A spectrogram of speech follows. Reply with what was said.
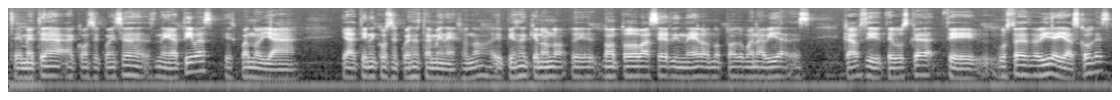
se meten a, consecuencias negativas, es cuando ya, ya tienen consecuencias también eso, ¿no? Eh, piensan que no, no, eh, no todo va a ser dinero, no todo es buena vida. Es, claro, si te busca, te gusta esa vida y la escoges,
